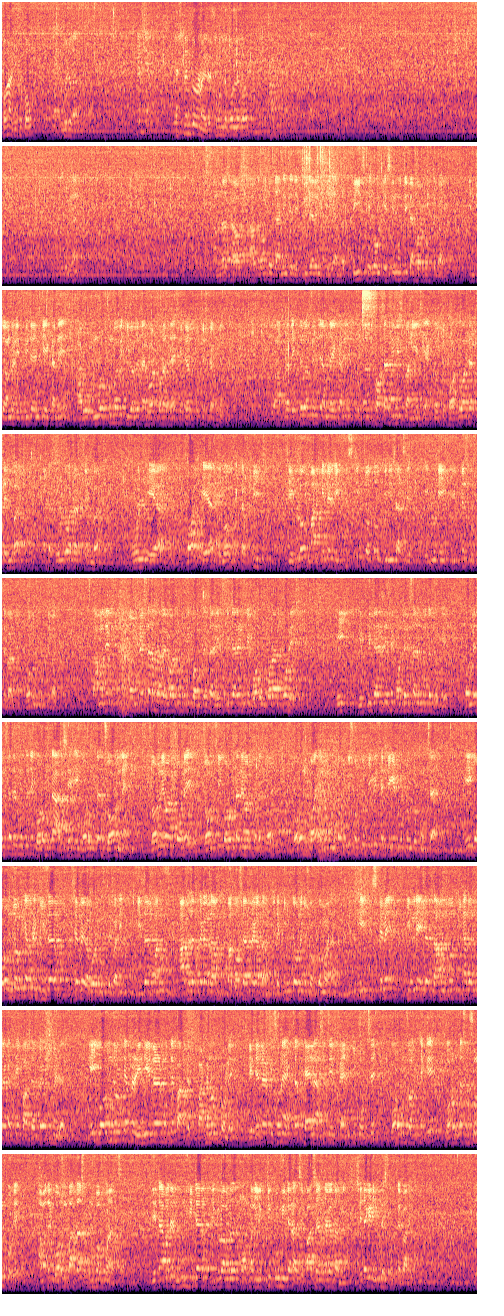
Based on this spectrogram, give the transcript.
কো না কিছু কও। এক্সপ্লেন করো না এটা সম্বন্ধে করলে করো। আমরা সাধারণত জানি যে রেফ্রিজারেন্টকে আমরা ফ্রিজ এবং এসির মধ্যেই ব্যবহার করতে পারি। কিন্তু আমরা রেফ্রিজারেন্টকে এখানে আরও অন্যরকমভাবে কীভাবে ব্যবহার করা যায় সেটার প্রচেষ্টা করেছি তো আপনারা দেখতে পাচ্ছেন যে আমরা এখানে টোটাল ছটা জিনিস বানিয়েছি। একটা হচ্ছে হট ওয়াটার চেম্বার একটা cold water chamber cold air hot air এবং একটা ফ্রিজ যেগুলো মার্কেটের এক্সিস্টিং যত জিনিস আছে, এগুলোকে রিপ্লেস করতে পারবে, বদল করতে পারবে। তো আমাদের কম্প্রেসার আমরা ব্যবহার করেছি। কম্প্রেসার রেফ্রিজারেন্টকে গরম করার পরে এই রেফ্রিজারেন্ট এসে কন্ডেন্সারের মধ্যে ঢোকে কন্ডেন্সারের মধ্যে যে গরমটা আছে, এই গরমটা জল নেয়। জল নেওয়ার ফলে, জল সেই গরমটা নেওয়ার ফলে জল গরম হয় এবং মোটামুটি সত্তর ডিগ্রি সেন্টিগ্রেড পর্যন্ত পৌঁছায়। এই গরম জলকে আমরা গিজার হিসেবে ব্যবহার করতে পারি। গিজার মানুষ আট হাজার টাকা দাম বা দশ হাজার টাকা দাম, যেটা কিনতে অনেকে সক্ষম হয় না। কিন্তু এই সিস্টেমে কিনলে এটার দাম তো তিন হাজার টাকা থেকে পাঁচ হাজার টাকা কমে যায়। এই গরম জলকে আমরা রেডিয়েটারের মধ্যে পাঠানোর ফলে রেডিয়েটারের পিছনে একটা ফ্যান আছে, যে ফ্যান কী করছে? গরম জল থেকে গরমটা শোষণ করে আমাদের গরম বাতাস অনুভব করাচ্ছে। যেটা আমাদের রুম হিটার যেগুলো আমরা নর্মাল ইলেকট্রিক রুম হিটার আছে, পাঁচ হাজার টাকা দামি, সেটাকে রিপ্লেস করতে পারে।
